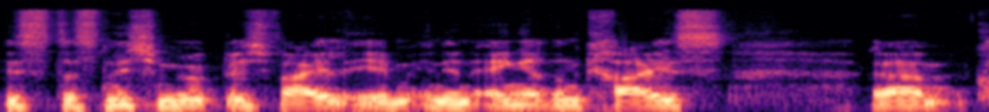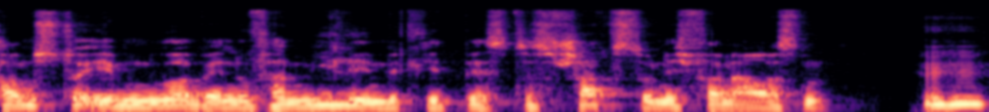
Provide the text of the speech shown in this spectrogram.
ist das nicht möglich, weil eben in den engeren Kreis äh, kommst du eben nur, wenn du Familienmitglied bist. Das schaffst du nicht von außen. Mhm.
